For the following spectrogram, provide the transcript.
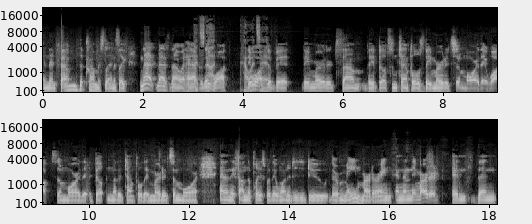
and then found the promised land. It's like, not, that's not what happened. It's they walked, how they I'd walked a bit. They murdered some. They built some temples. They murdered some more. They walked some more. They built another temple. They murdered some more. And then they found the place where they wanted to do their main murdering. And then they murdered. And then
